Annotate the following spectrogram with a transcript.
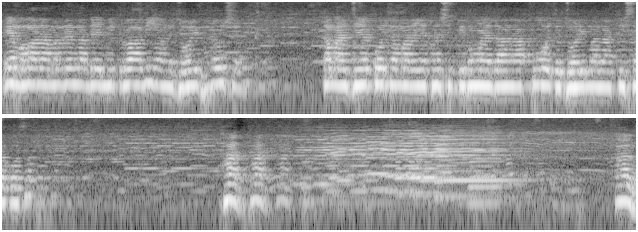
એમ અમારા મંડળના બે મિત્રો આવી અને જોડી ફેરવશે તમારે જે કોઈ તમારે યથાશક્તિ પ્રમાણે દાન આપવું હોય તો જોડીમાં નાખી શકો છો. હા હા હાલ.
